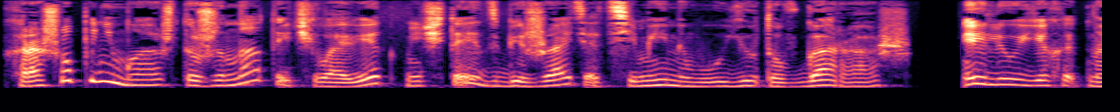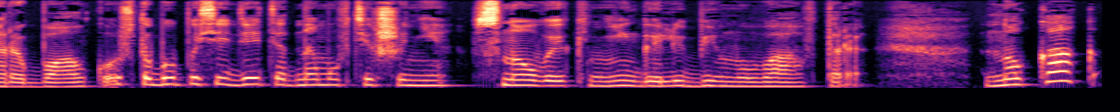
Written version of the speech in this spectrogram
Хорошо понимаю, что женатый человек мечтает сбежать от семейного уюта в гараж или уехать на рыбалку, чтобы посидеть одному в тишине с новой книгой любимого автора. Но как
